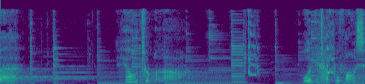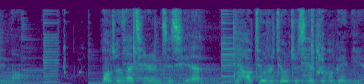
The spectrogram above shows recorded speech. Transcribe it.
喂，又怎么了？我你还不放心吗？保证在情人节前叠好九十九支千纸鹤给你。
